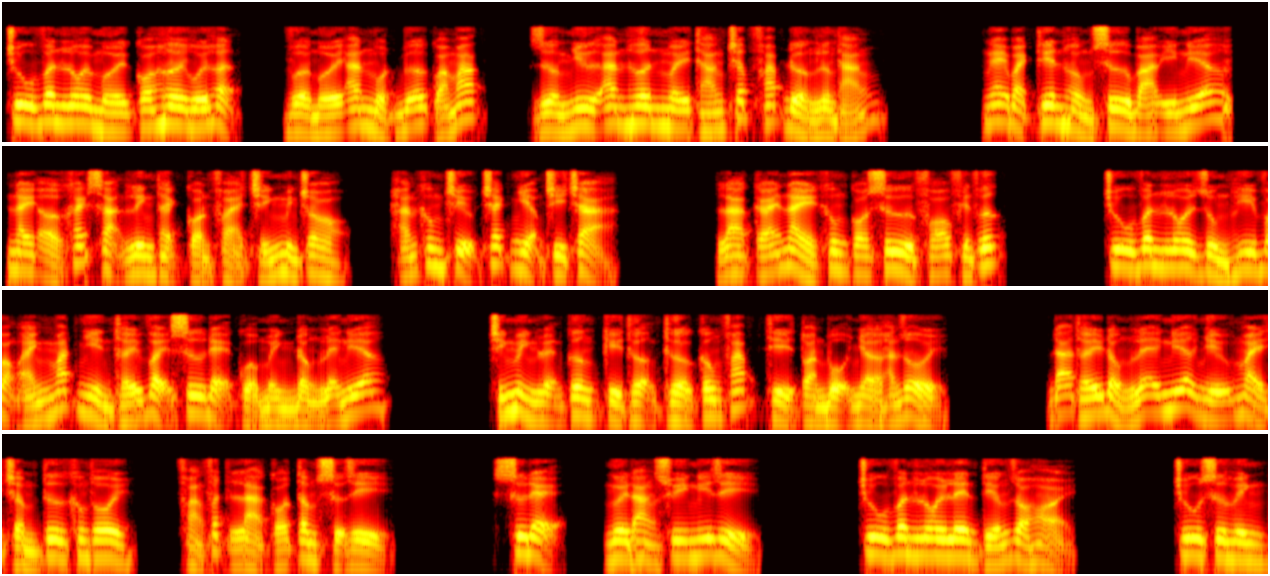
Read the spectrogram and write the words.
chu vân lôi mới có hơi hối hận, vừa mới ăn một bữa quá mắc, dường như ăn hơn mấy tháng chấp pháp đường lương thắng. Nghe bạch thiên hồng sư bá ý nghĩa, nay ở khách sạn linh thạch còn phải chính mình cho, hắn không chịu trách nhiệm chi trả. Là cái này không có sư phó phiền phức. Chu vân lôi dùng hy vọng ánh mắt nhìn thấy vậy sư đệ của mình đồng lễ nghĩa. Chính mình luyện cương kỳ thượng thừa công pháp thì toàn bộ nhờ hắn rồi. Đã thấy đồng lễ nghĩa như mày trầm tư không thôi phản phất là có tâm sự gì. Sư đệ, người đang suy nghĩ gì? Chu vân lôi lên tiếng dò hỏi. Chu sư minh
